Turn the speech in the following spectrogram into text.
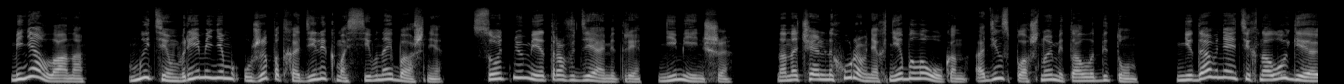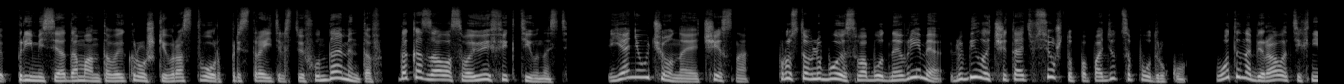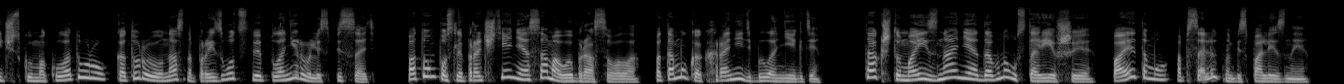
"Меня Лана". Мы тем временем уже подходили к массивной башне, Сотню метров в диаметре, не меньше. На начальных уровнях не было окон, один сплошной металлобетон. Недавняя технология примеси адамантовой крошки в раствор при строительстве фундаментов доказала свою эффективность. Я не ученая, честно. Просто в любое свободное время любила читать все, что попадется под руку. Вот и набирала техническую макулатуру, которую у нас на производстве планировали списать. Потом после прочтения сама выбрасывала, потому как хранить было негде. Так что мои знания давно устаревшие, поэтому абсолютно бесполезные.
